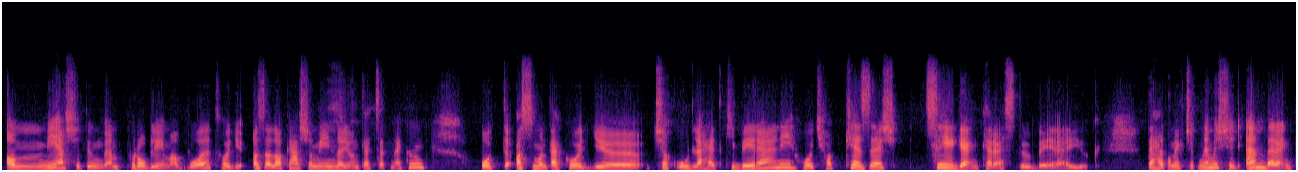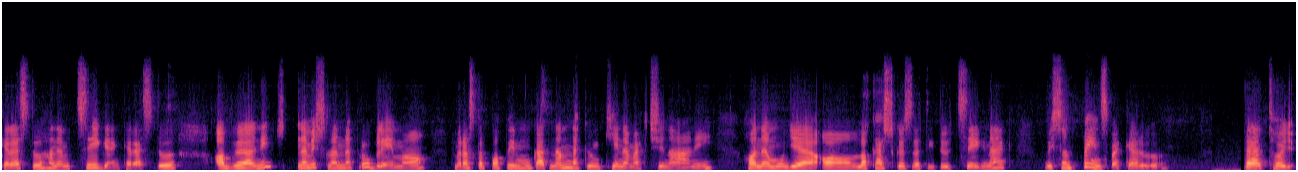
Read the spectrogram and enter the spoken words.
a mi esetünkben probléma volt, hogy az a lakás, ami nagyon tetszett nekünk, ott azt mondták, hogy csak úgy lehet kibérelni, hogyha kezes cégen keresztül béreljük. Tehát még csak nem is egy emberen keresztül, hanem cégen keresztül, amivel nincs, nem is lenne probléma, mert azt a papírmunkát nem nekünk kéne megcsinálni, hanem ugye a lakásközvetítő cégnek, viszont pénzbe kerül. Tehát, hogy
